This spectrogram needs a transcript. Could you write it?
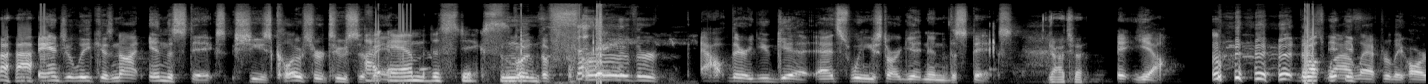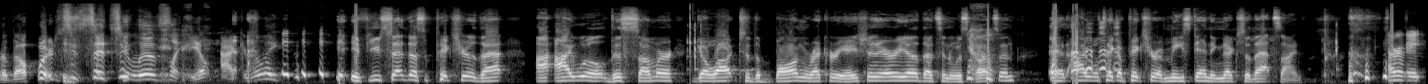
Angelique is not in the sticks; she's closer to Savannah. I am the sticks. But the further out there you get, that's when you start getting into the sticks. Gotcha. It- yeah. That's Well, why I laughed really hard about where she said she lives. Like, yep, I can relate. If you send us a picture of that, I, I will this summer go out to the Bong Recreation Area that's in Wisconsin, and I will take a picture of me standing next to that sign. All right,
